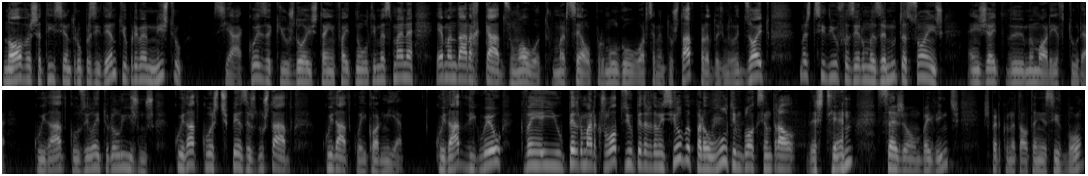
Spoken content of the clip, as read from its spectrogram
Nova chatice entre o Presidente e o Primeiro-Ministro? Se há coisa que os dois têm feito na última semana é mandar recados um ao outro. Marcelo promulgou o Orçamento do Estado para 2018, mas decidiu fazer umas anotações em jeito de memória futura. Cuidado com os eleitoralismos, cuidado com as despesas do Estado, cuidado com a economia. Cuidado, digo eu, que vem aí o Pedro Marcos Lopes e o Pedro Adão e Silva para o último bloco central deste ano. Sejam bem-vindos. Espero que o Natal tenha sido bom.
